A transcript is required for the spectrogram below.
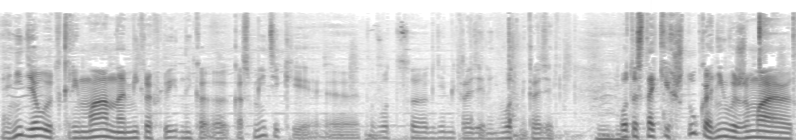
И они делают крема на микрофлюидной косметике. Это вот э, где микрозелень. Вот микрозелень. Вот из таких штук они выжимают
